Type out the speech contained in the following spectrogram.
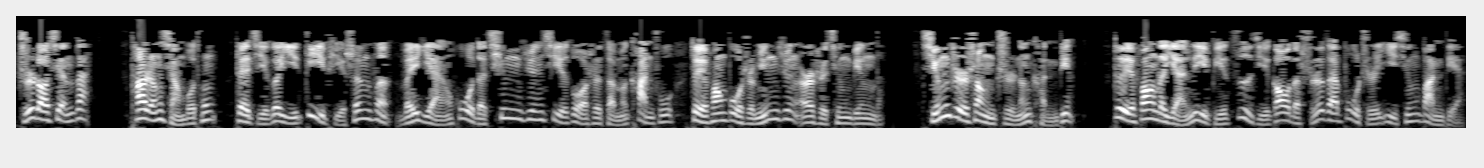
直到现在，他仍想不通这几个以地痞身份为掩护的清军细作是怎么看出对方不是明军而是清兵的。邢志胜只能肯定，对方的眼力比自己高的实在不止一星半点。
